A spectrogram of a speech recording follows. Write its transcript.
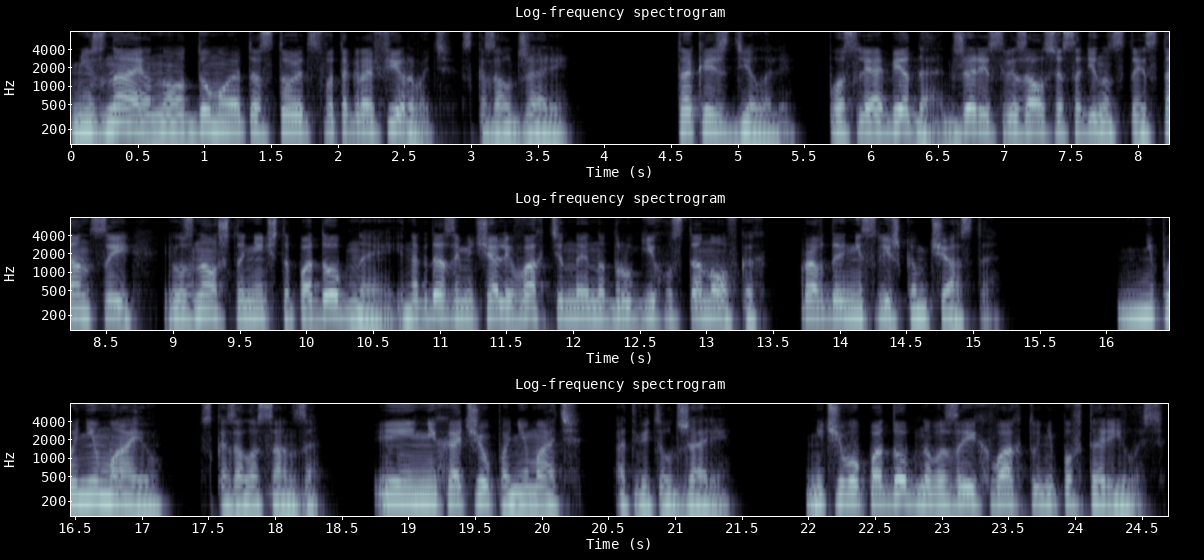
«Не знаю, но думаю, это стоит сфотографировать», – сказал Джарри. Так и сделали. После обеда Джерри связался с 11-й станцией и узнал, что нечто подобное иногда замечали вахтенные на других установках, правда, не слишком часто. «Не понимаю», – сказала Санза. «И не хочу понимать», – ответил Джари. Ничего подобного за их вахту не повторилось.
